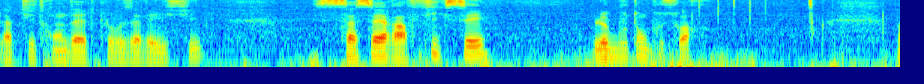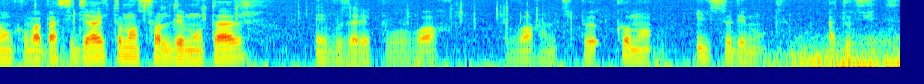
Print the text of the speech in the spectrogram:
La petite rondelle que vous avez ici. Ça sert à fixer le bouton poussoir. Donc on va passer directement sur le démontage et vous allez pouvoir voir un petit peu comment il se démonte. A tout de suite.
